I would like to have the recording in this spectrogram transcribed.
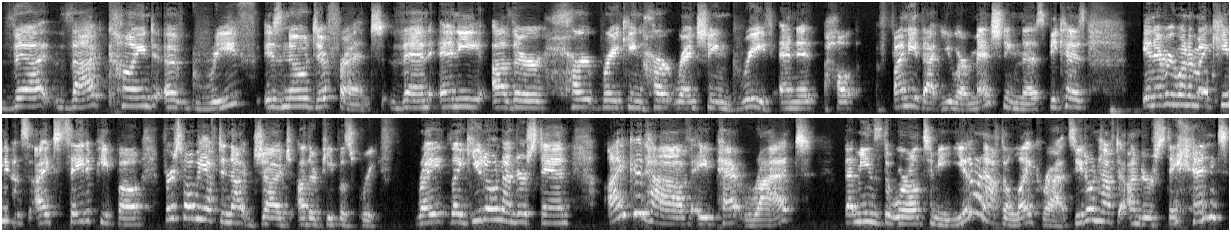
that that kind of grief is no different than any other heartbreaking heart-wrenching grief and it how funny that you are mentioning this because in every one of my keynotes i say to people first of all we have to not judge other people's grief right like you don't understand i could have a pet rat that means the world to me. You don't have to like rats. You don't have to understand.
